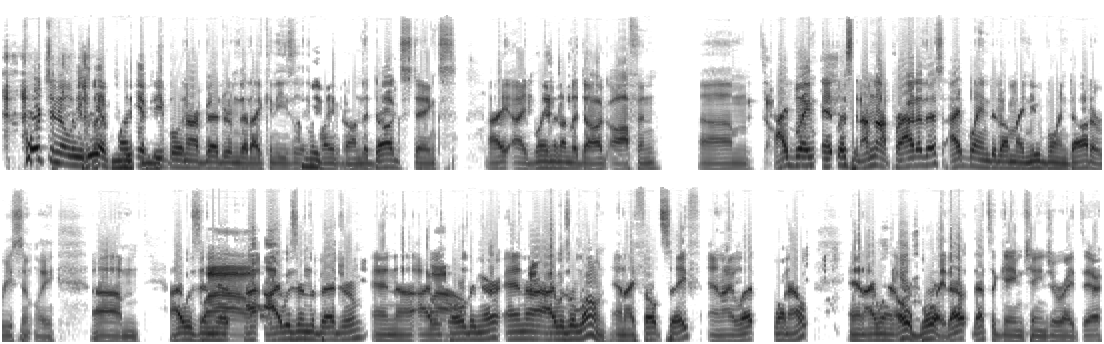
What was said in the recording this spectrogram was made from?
Fortunately, we have plenty of people in our bedroom that I can easily blame it on. The dog stinks. I, I blame it on the dog often. Um, I blame it. Listen, I'm not proud of this. I blamed it on my newborn daughter recently. Um, I was in the I, I was in the bedroom and uh, I was holding her and uh, I was alone and I felt safe and I let one out and I went, oh boy, that that's a game changer right there.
